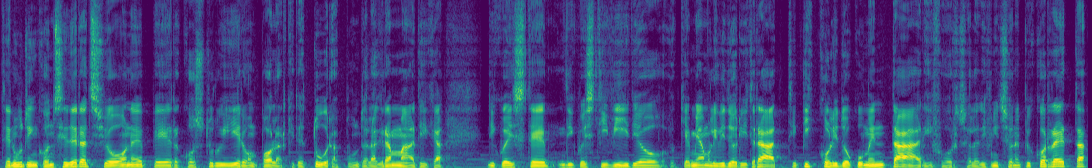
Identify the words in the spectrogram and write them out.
tenuto in considerazione per costruire un po' l'architettura, appunto la grammatica di, queste, di questi video, chiamiamoli videoritratti, piccoli documentari, forse è la definizione più corretta,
